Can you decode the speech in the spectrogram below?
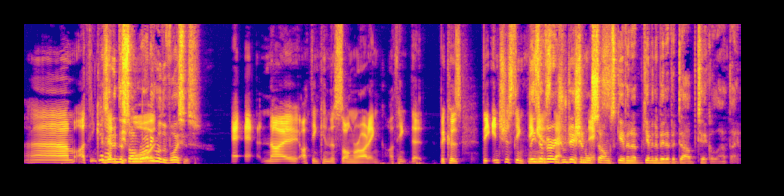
um I think it Is it in the songwriting more, or the voices? Eh, eh, no, I think in the songwriting. I think that because the interesting thing is. These are very traditional next- songs, given a given a bit of a dub tickle, aren't they?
